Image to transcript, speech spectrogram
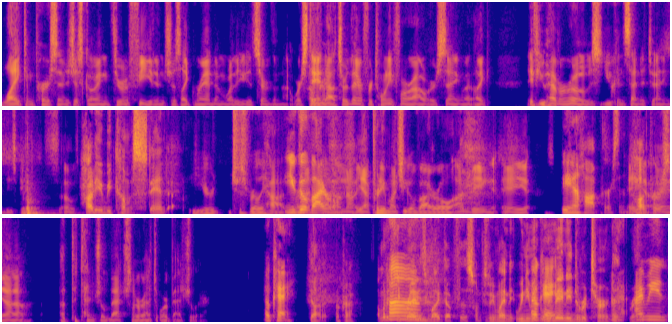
like in person is just going through a feed and it's just like random whether you get served or not. Where Okay. standouts are there for 24 hours saying that like if you have a rose, you can send it to any of these people. So How do you're- become a standout? you're just really hot. You go Brett. I viral. don't know. Yeah, pretty much. You go viral on being a being a hot person. a, Hot person. uh, a potential bachelorette or bachelor. Okay. Got it. Okay. I'm gonna keep Randy's Um, mic up for this one because we might need, we need okay. we may need to return to I- Randy. I mean,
